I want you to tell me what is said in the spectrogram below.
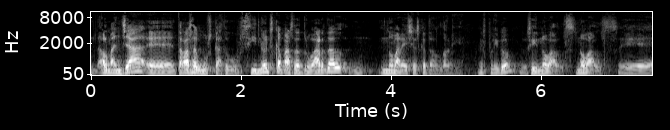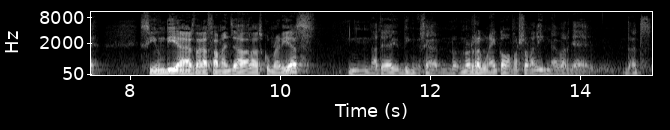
el menjar eh, te l'has de buscar tu. Si no ets capaç de trobar-te'l, no mereixes que te'l doni. M'explico? O sigui, no vals, no vals. Eh, si un dia has d'agafar menjar a les escombraries, mm, a te, o sigui, no, no et reconec com a persona digna, perquè, saps?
